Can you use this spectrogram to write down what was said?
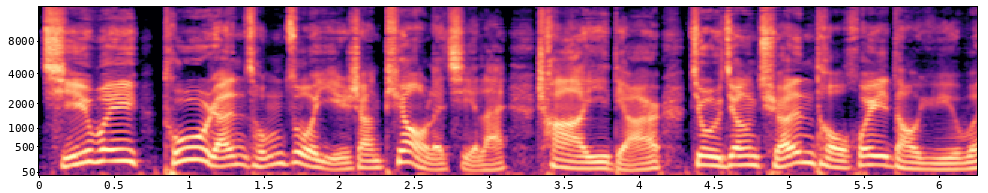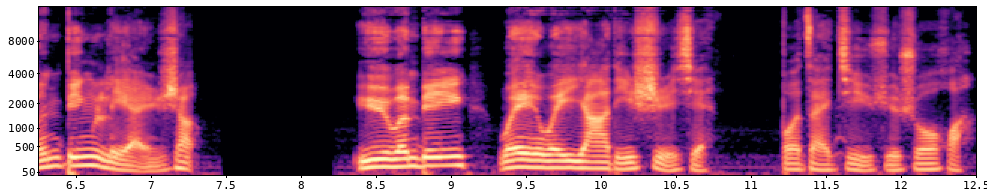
齐威突然从座椅上跳了起来，差一点就将拳头挥到宇文斌脸上。宇文斌微微压低视线，不再继续说话，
